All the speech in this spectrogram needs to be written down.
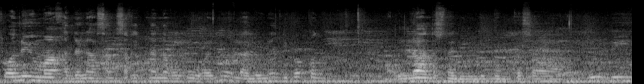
So ano yung mga kadalasang sakit na nakukuha nyo? Lalo na, di ba, pag maulan, tapos nalulubog ka sa tubig.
